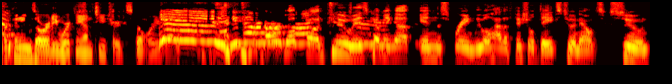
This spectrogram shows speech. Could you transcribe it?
marketing's already working on t-shirts. Don't worry about it. Yay! Utah Remote Remote Con Con 2 is t-shirt. coming up in the spring. We will have official dates to announce soon,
